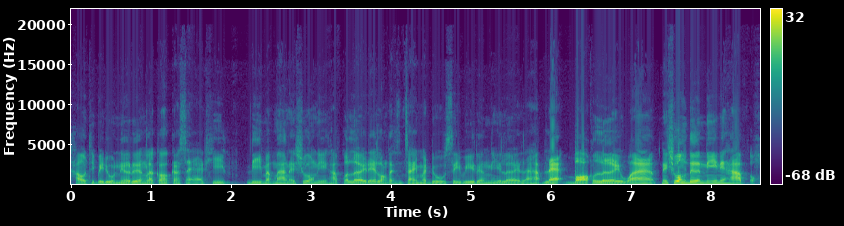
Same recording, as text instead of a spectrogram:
เท่าที่ไปดูเนื้อเรื่องแล้วก็กระแสที่ดีมากๆในช่วงนี้ครับ ก็เลยได้ลองตัดสินใจมาดูซีรีส์เรื่องนี้เลยนะครับ และบอกเลยว่าในช่วงเดือนนี้เนะครับโอ้โห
